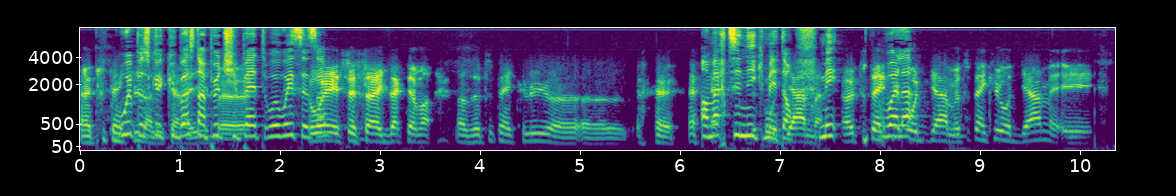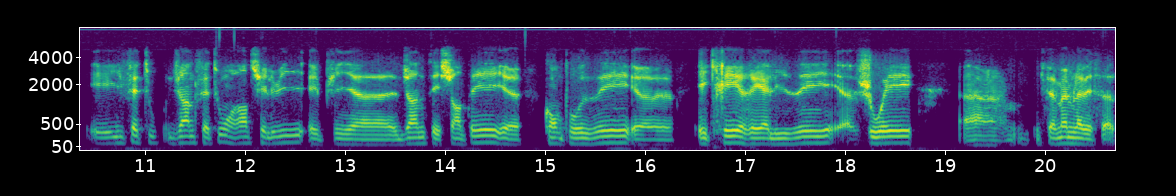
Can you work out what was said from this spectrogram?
un tout inclus. Oui, parce que Cuba c'est un peu chipette. Oui, oui, c'est ça. Oui, c'est ça, exactement. Dans un tout inclus En Martinique, mettons. gamme. Mais un tout inclus voilà. haut de gamme, un tout inclus haut de gamme et, et il fait tout. John fait tout, on rentre chez lui et puis John c'est chanter, composer, écrire, réaliser, jouer. Il fait même la vaisselle,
